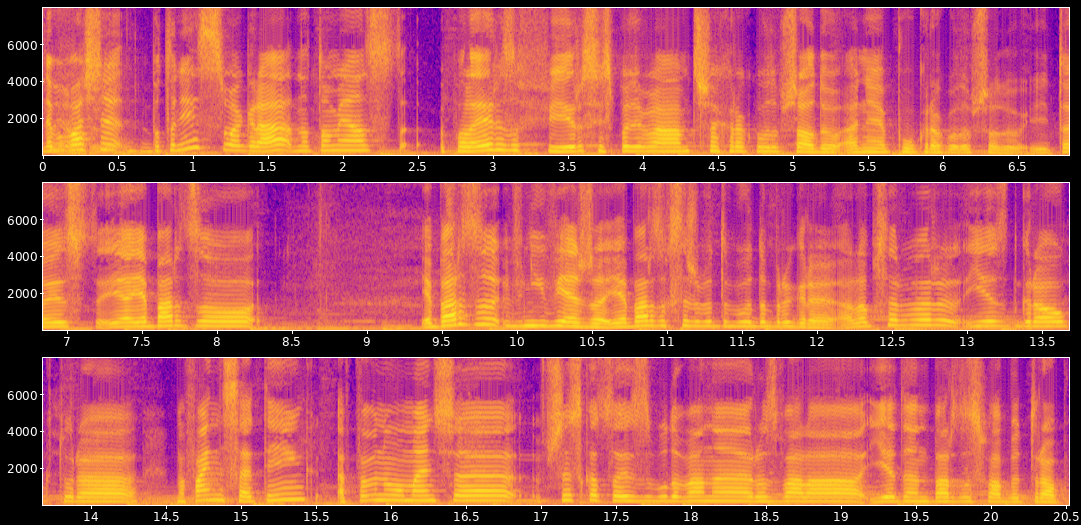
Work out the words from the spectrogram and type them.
No bo fascynujące. właśnie, bo to nie jest zła gra, natomiast po Layers of Fear się spodziewałam trzech kroków do przodu, a nie pół kroku do przodu. I to jest, ja, ja bardzo... Ja bardzo w nich wierzę, ja bardzo chcę, żeby to były dobre gry, ale Observer jest grą, która ma fajny setting, a w pewnym momencie wszystko, co jest zbudowane, rozwala jeden bardzo słaby trop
